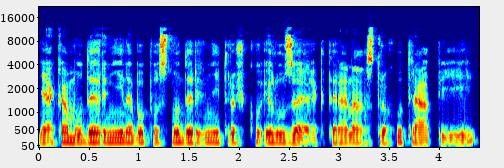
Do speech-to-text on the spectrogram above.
nějaká moderní nebo postmoderní trošku iluze, která nás trochu trápí,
